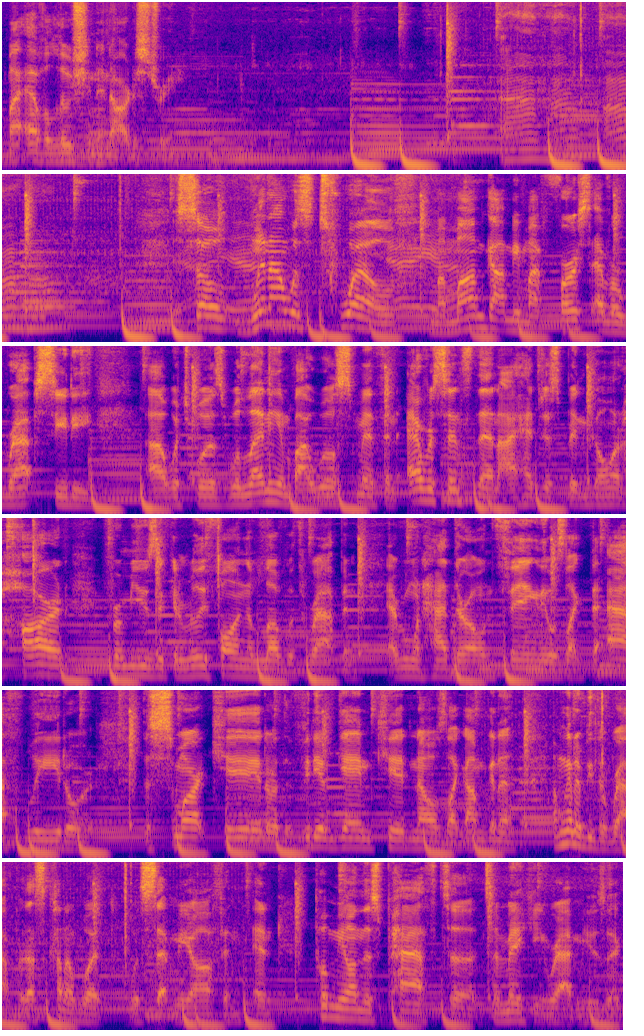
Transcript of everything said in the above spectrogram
my evolution in artistry. So when I was 12, my mom got me my first ever rap CD, uh, which was Willennium by Will Smith. And ever since then, I had just been going hard for music and really falling in love with rap. And everyone had their own thing. It was like the athlete or the smart kid or the video game kid. And I was like, I'm gonna, I'm gonna be the rapper. That's kind of what, what set me off and, and put me on this path to, to making rap music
